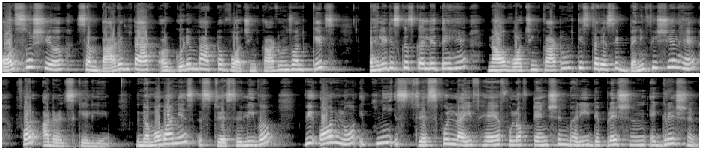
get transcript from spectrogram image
also share some bad impact और good impact of watching cartoons on kids पहले डिस्कस कर लेते हैं नाउ वॉचिंग कार्टून किस तरह से बेनिफिशियल है फॉर अडल्ट के लिए। The number one is stress reliever we all know इतनी स्ट्रेसफुल लाइफ है फुल ऑफ़ टेंशन भरी depression aggression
